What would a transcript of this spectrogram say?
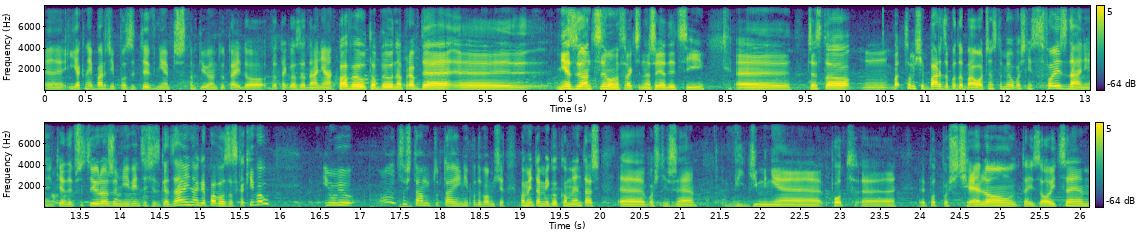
e, i jak najbardziej pozytywnie przystąpiłem tutaj do, do tego zadania. Paweł to był naprawdę e, niezły ancymon w trakcie naszej edycji. Często, mm, co mi się bardzo podobało, często miał właśnie swoje zdanie. Kiedy wszyscy jurorzy mniej więcej się zgadzali, nagle Paweł zaskakiwał i mówił, o, coś tam tutaj nie podoba mi się. Pamiętam jego komentarz e, właśnie, że widzi mnie pod, e, pod pościelą, tutaj z ojcem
